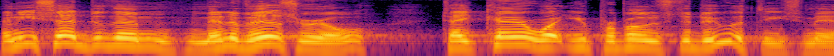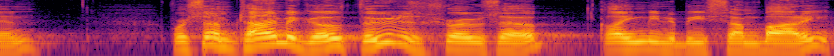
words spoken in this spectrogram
And he said to them, Men of Israel, take care what you propose to do with these men. For some time ago, Theudas rose up, claiming to be somebody.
